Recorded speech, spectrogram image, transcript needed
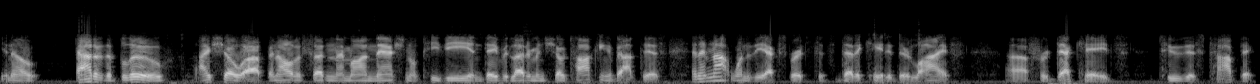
you know, out of the blue, I show up, and all of a sudden I'm on national TV and David Letterman show talking about this, and I'm not one of the experts that's dedicated their life uh, for decades to this topic.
